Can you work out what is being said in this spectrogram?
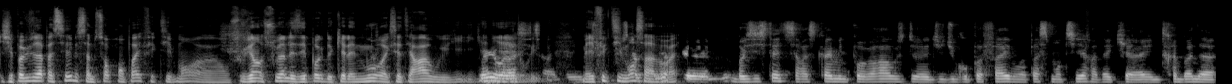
J'ai pas vu ça passer, mais ça me surprend pas, effectivement. Euh, on, se souvient, on se souvient des époques de Kellen Moore, etc., où il gagnait. Mais effectivement, ça. Ouais. Boise State, ça reste quand même une powerhouse du, du groupe of five, on va pas se mentir, avec une très bonne,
